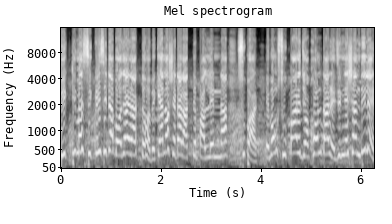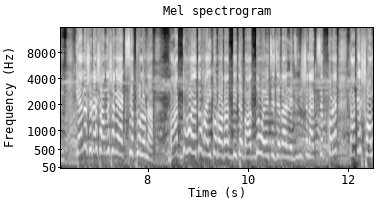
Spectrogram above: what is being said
ভিকটিমের সিক্রেসিটা বজায় রাখতে হবে। কেন সেটা রাখতে পারলেন না সুপার? এবং সুপার যখন তার রেজিগনেশন দিলেন, কেন সেটা সঙ্গে সঙ্গে অ্যাকসেপ্ট হলো না? বাধ্য হয়ে তো হাইকোর্ট অর্ডার দিতে বাধ্য হয়েছে যে তার রেজিগনেশন অ্যাকসেপ্ট করে, তাকে সম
